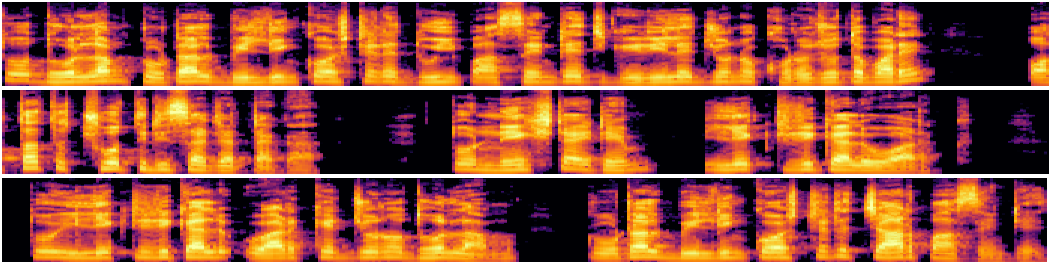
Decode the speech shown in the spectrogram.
তো ধরলাম টোটাল বিল্ডিং কস্টের দুই পার্সেন্টেজ গ্রিলের জন্য খরচ হতে পারে, অর্থাৎ ছত্রিশ হাজার টাকা। তো নেক্সট আইটেম, ইলেকট্রিক্যাল ওয়ার্ক। তো ইলেকট্রিক্যাল ওয়ার্কের জন্য ধরলাম টোটাল বিল্ডিং কস্টের চার পার্সেন্টেজ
